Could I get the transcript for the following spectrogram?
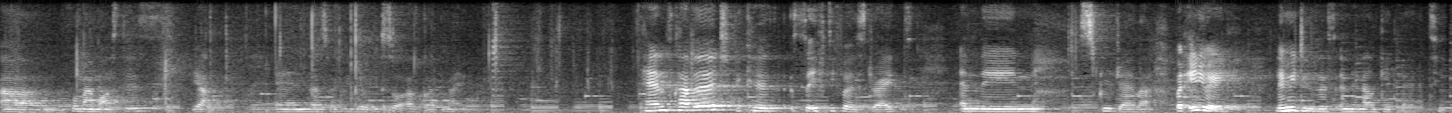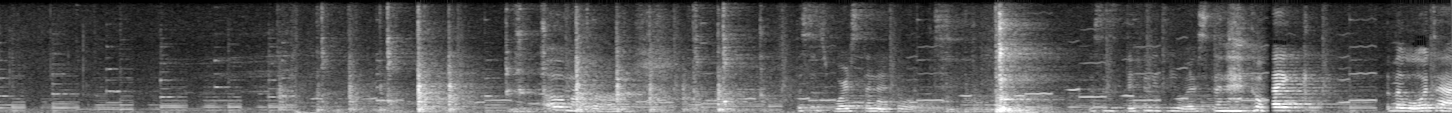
um, for my master's. Yeah, and that's what we're doing. So I've got my hands covered because safety first, right? And then screwdriver. But anyway, let me do this and then I'll get back to you. Oh my gosh. This is worse than I thought. This is definitely worse than I thought. Like, the water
